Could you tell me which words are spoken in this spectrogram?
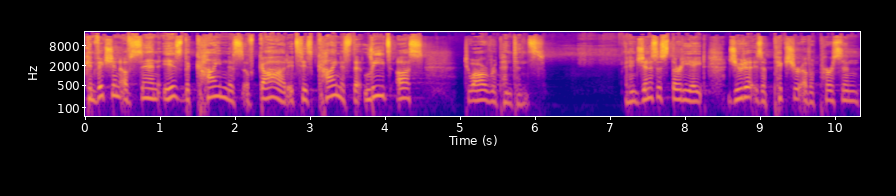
Conviction of sin is the kindness of God. It's his kindness that leads us to our repentance. And in Genesis 38, Judah is a picture of a person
